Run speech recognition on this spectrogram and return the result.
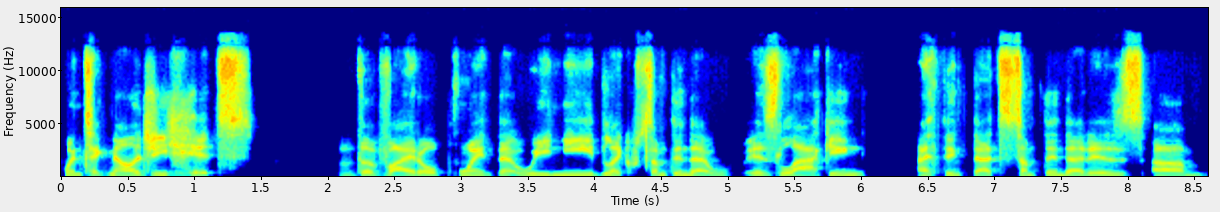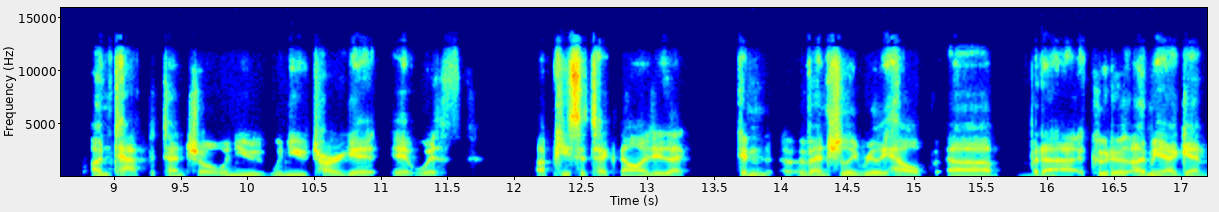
when technology hits the vital point that we need, like something that is lacking. I think that's something that is um, untapped potential when you when you target it with a piece of technology that can eventually really help. Uh, but mm-hmm. uh, kudos. I mean, again,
